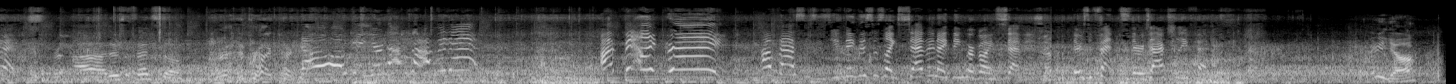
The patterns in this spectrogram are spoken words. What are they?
it. Uh, there's a fence though. Brooke, Brooke. No, okay, you're this? You think this is like seven? I think we're going seven. There's a fence. There's actually a fence. There you go.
